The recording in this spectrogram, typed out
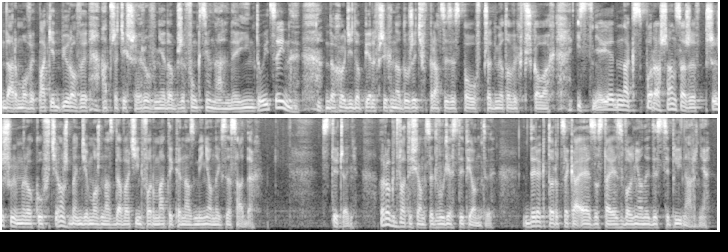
darmowy pakiet biurowy, a przecież równie dobrze funkcjonalny i intuicyjny. Dochodzi do pierwszych nadużyć w pracy zespołów przedmiotowych w szkołach. Istnieje jednak spora szansa, że w przyszłym roku wciąż będzie można zdawać informatykę na zmienionych zasadach. Styczeń, rok 2025. Dyrektor CKE zostaje zwolniony dyscyplinarnie.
